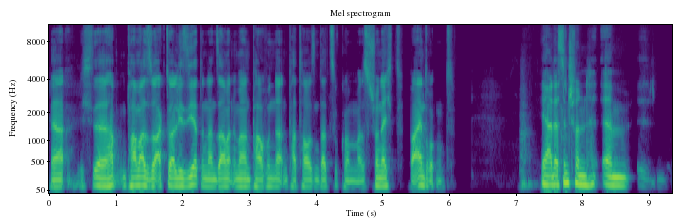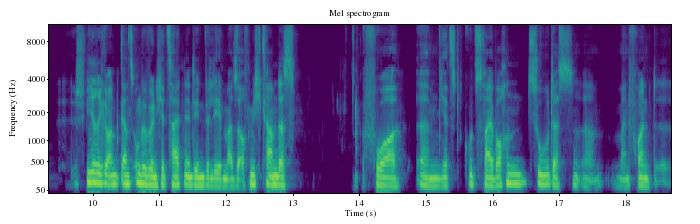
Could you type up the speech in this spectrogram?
Ja, ich äh, habe ein paar Mal so aktualisiert und dann sah man immer ein paar hundert, ein paar tausend dazukommen. Das ist schon echt beeindruckend. Ja, das sind schon ähm, schwierige und ganz ungewöhnliche Zeiten, in denen wir leben. Also auf mich kam das vor ähm, jetzt gut zwei Wochen zu, dass äh, mein Freund äh,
